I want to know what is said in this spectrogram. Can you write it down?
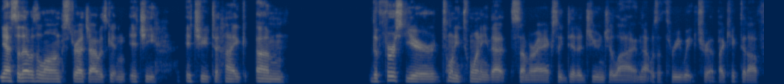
Yeah. So that was a long stretch. I was getting itchy, itchy to hike. Um, the first year, 2020, that summer, I actually did a June, July, and that was a three week trip. I kicked it off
